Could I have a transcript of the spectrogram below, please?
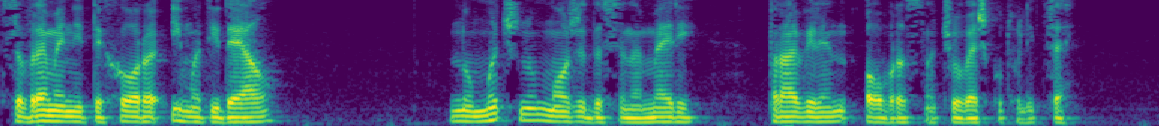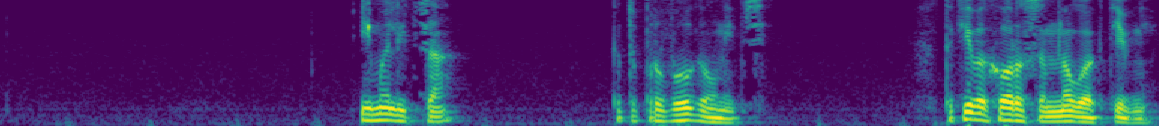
Съвременните хора имат идеал, но мъчно може да се намери правилен образ на човешкото лице. Има лица, като правоъгълници. Такива хора са много активни.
